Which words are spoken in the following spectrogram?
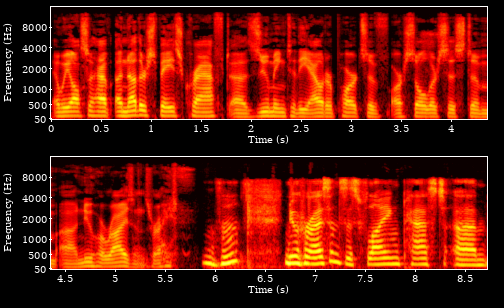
And we also have another spacecraft uh, zooming to the outer parts of our solar system, uh, New Horizons, right? Mm-hmm. New Horizons is flying past um,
